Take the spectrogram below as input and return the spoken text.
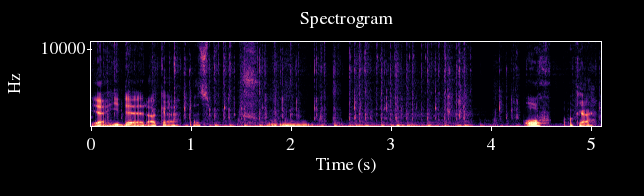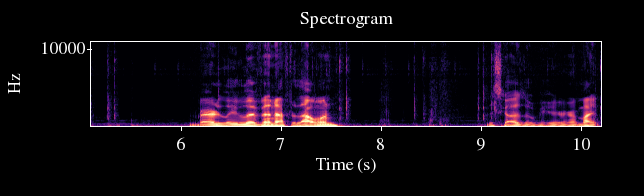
Yeah, he did. Okay, that's... Ooh. Oh, okay. Barely living after that one. This guy's over here. I might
